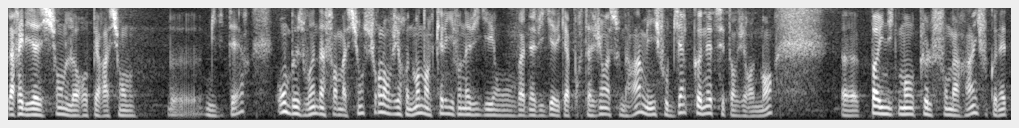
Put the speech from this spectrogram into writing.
réalisation de leur opération euh, militaires ont besoin d'informations sur l'environnement dans lequel ils vont naviguer. On va naviguer avec un porte-avions, un sous-marin, mais il faut bien connaître cet environnement. Euh, pas uniquement que le fond marin, il faut connaître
